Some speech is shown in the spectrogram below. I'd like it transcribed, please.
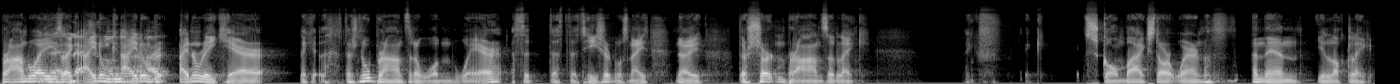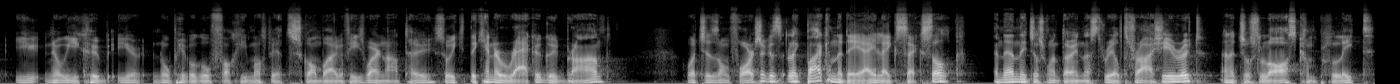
Brand wise, Le- like I don't, I don't, London, I don't really care. Like, there's no brands that I wouldn't wear if the, if the T-shirt was nice. Now, there's certain brands that like, like scumbags start wearing them, and then you look like you, you know you could you know people go fuck he must be a scumbag if he's wearing that too. So he, they kind of wreck a good brand, which is unfortunate because like back in the day I like SikSilk, and then they just went down this real trashy route, and it just lost complete.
